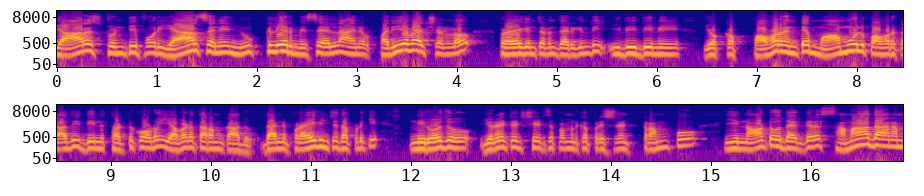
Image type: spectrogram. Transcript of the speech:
ఈ ఆర్ఎస్ ట్వంటీ ఫోర్ యార్స్ అనే న్యూక్లియర్ మిసైల్ని ఆయన పర్యవేక్షణలో ప్రయోగించడం జరిగింది. ఇది దీని యొక్క పవర్ అంటే మామూలు పవర్ కాదు. దీన్ని తట్టుకోవడం ఎవడ తరం కాదు. దాన్ని ప్రయోగించేటప్పటికి ఈరోజు United States of America president Trump ఈ నాటో దగ్గర సమాధానం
